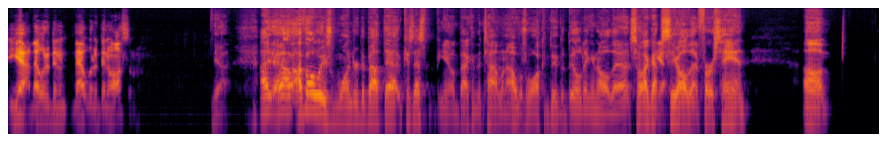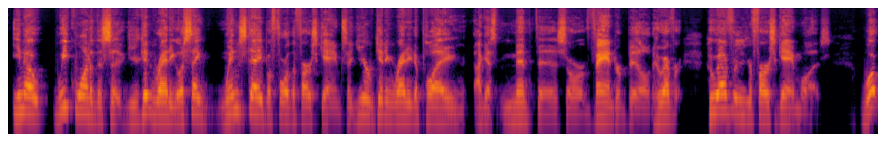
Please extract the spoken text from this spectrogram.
yeah, that would have been that would have been awesome. Yeah. I, have always wondered about that because that's you know back in the time when I was walking through the building and all that, so I got yeah. to see all that firsthand. Um, you know, week one of the you're getting ready. Let's say Wednesday before the first game, so you're getting ready to play. I guess Memphis or Vanderbilt, whoever whoever your first game was. What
